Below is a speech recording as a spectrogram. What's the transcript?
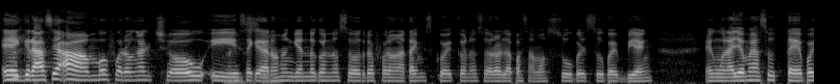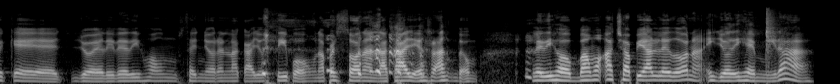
Eh, gracias a ambos, fueron al show y Ay, se sí. quedaron jangueando con nosotros, fueron a Times Square con nosotros, la pasamos súper, súper bien. En una yo me asusté porque Joeli le dijo a un señor en la calle, un tipo, una persona en la calle, random, le dijo, vamos a chapearle dona. Y yo dije, mira,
